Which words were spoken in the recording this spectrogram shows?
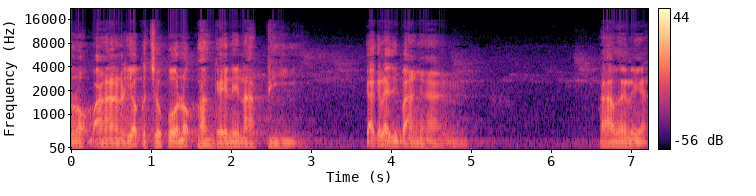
ono panganan liya kejaba ono bangkai ini nabi. Gak kena dipangan. Paham ini ya?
